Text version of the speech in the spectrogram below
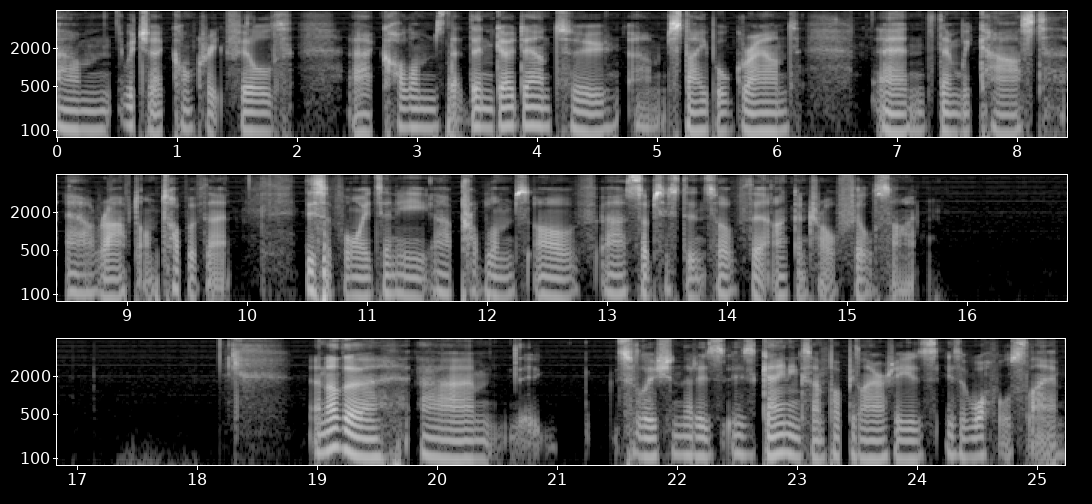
um, which are concrete filled uh, columns that then go down to um, stable ground and then we cast our raft on top of that. This avoids any uh, problems of uh, subsidence of the uncontrolled fill site. Another um, solution that is, is gaining some popularity is, is a waffle slab.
